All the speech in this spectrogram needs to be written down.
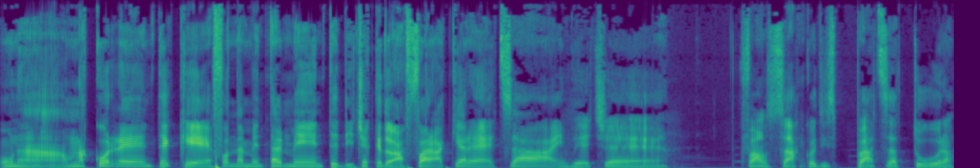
una, una, corrente che fondamentalmente dice che doveva fare la chiarezza, invece fa un sacco di spazzatura.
